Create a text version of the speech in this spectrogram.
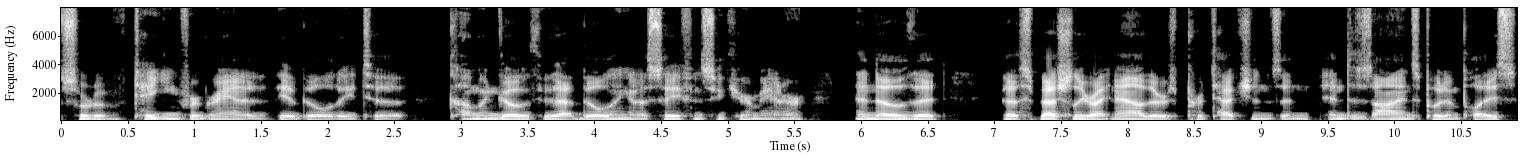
sort of taking for granted the ability to come and go through that building in a safe and secure manner and know that especially right now, there's protections and, and designs put in place,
